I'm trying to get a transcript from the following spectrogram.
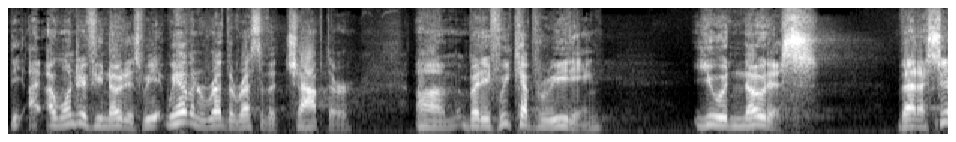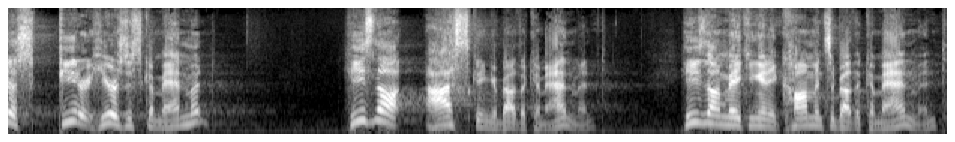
The, I, wonder if you noticed, we, we haven't read the rest of the chapter, um, but if we kept reading, you would notice that as soon as Peter hears this commandment, he's not asking about the commandment. He's not making any comments about the commandment.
